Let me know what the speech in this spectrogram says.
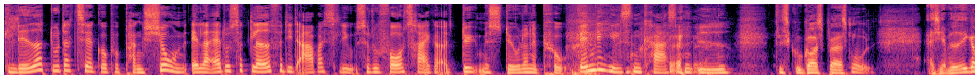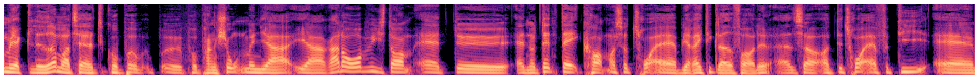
glæder du dig til at gå på pension, eller er du så glad for dit arbejdsliv, så du foretrækker at dø med støvlerne på? Venlig hilsen, Carsten Yde. det er sgu et godt spørgsmål. Altså, jeg ved ikke, om jeg glæder mig til at gå på, på, på pension, men jeg, jeg er ret overbevist om, at, øh, at når den dag kommer, så tror jeg, at jeg bliver rigtig glad for det. Altså, og det tror jeg, fordi... Øh,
